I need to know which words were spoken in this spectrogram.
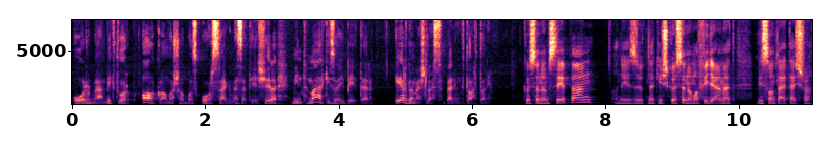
Orbán Viktor alkalmasabb az ország vezetésére, mint Márkizai Péter. Érdemes lesz velünk tartani. Köszönöm szépen, a nézőknek is köszönöm a figyelmet, viszontlátásra!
